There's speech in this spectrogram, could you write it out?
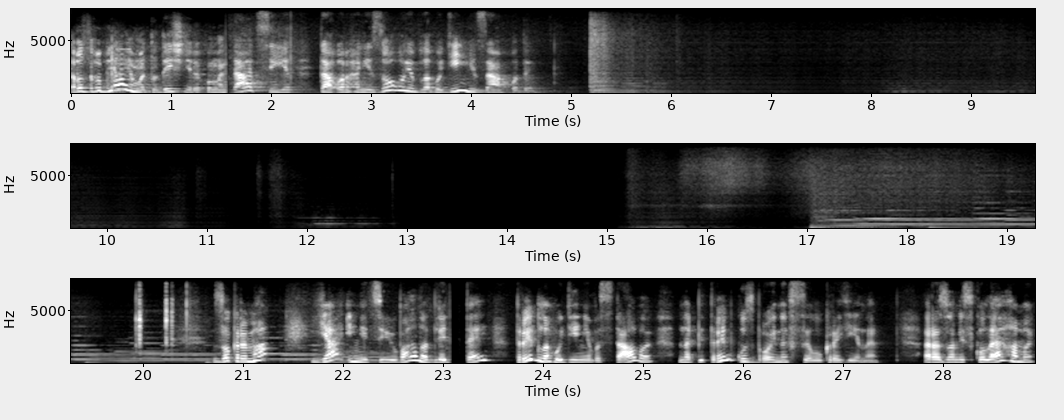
розробляю методичні рекомендації та організовую благодійні заходи. Зокрема, я ініціювала для дітей три благодійні вистави на підтримку Збройних сил України. Разом із колегами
